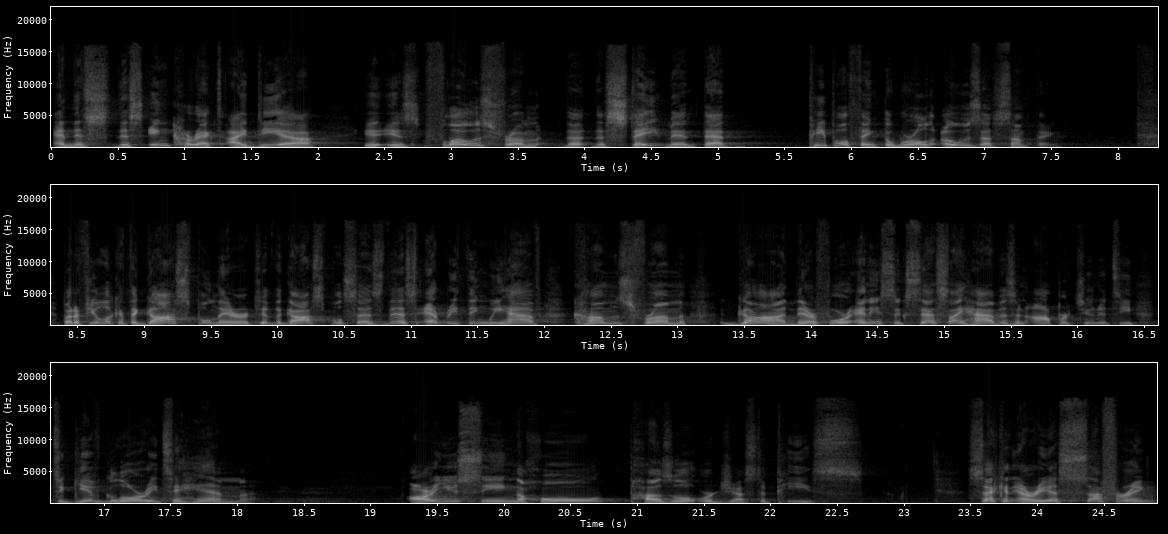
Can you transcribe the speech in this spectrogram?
And this, this incorrect idea is, flows from the, the statement that people think the world owes us something. But if you look at the gospel narrative, the gospel says this everything we have comes from God. Therefore, any success I have is an opportunity to give glory to Him. Are you seeing the whole puzzle or just a piece? Second area, suffering.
